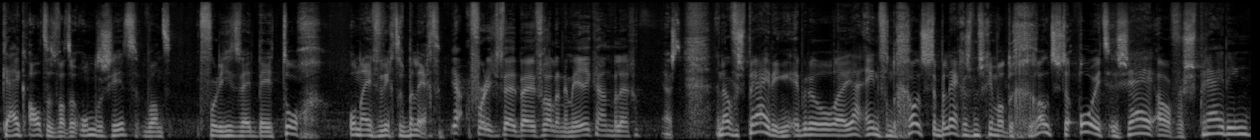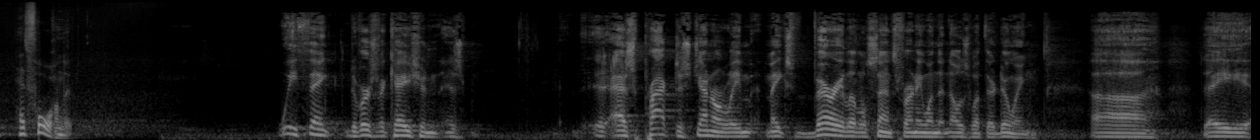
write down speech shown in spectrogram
Kijk altijd wat eronder zit, want voordat je het weet ben je toch onevenwichtig belegd. Ja, voordat je het weet ben je vooral in Amerika aan het beleggen. Juist. En over spreiding. Ik bedoel, uh, ja, een van de grootste beleggers, misschien wel de grootste ooit, zei over spreiding het volgende. We think diversification is as practice generally makes very little sense for anyone that knows what they're doing. Uh, they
